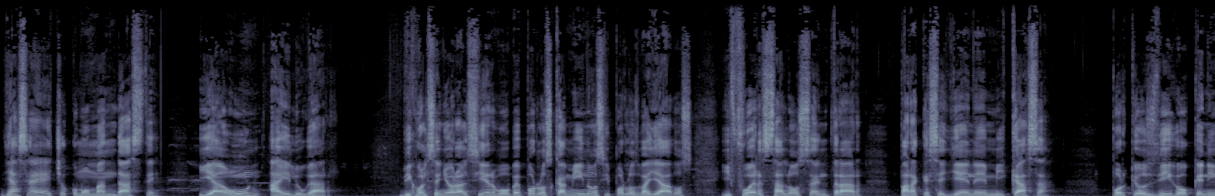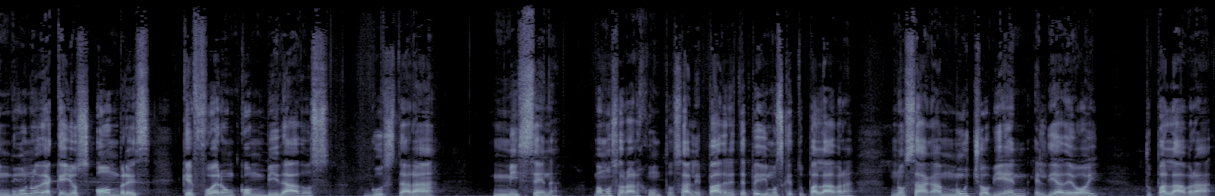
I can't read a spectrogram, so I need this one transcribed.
ya se ha hecho como mandaste, y aún hay lugar. Dijo el Señor al siervo, ve por los caminos y por los vallados, y fuérzalos a entrar para que se llene mi casa. Porque os digo que ninguno de aquellos hombres que fueron convidados gustará mi cena. Vamos a orar juntos, ¿sale? Padre, te pedimos que tu palabra nos haga mucho bien el día de hoy. Tu palabra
